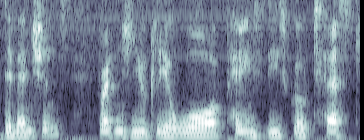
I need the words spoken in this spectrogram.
dimensions, threatens nuclear war, paints these grotesque,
